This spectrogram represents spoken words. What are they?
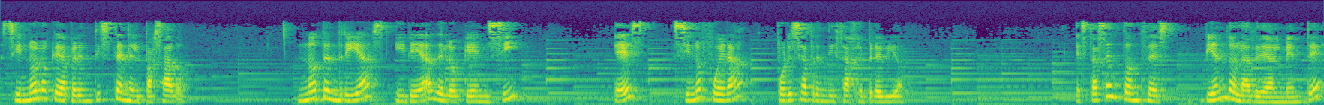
si no lo que aprendiste en el pasado? No tendrías idea de lo que en sí es si no fuera por ese aprendizaje previo. ¿Estás entonces viéndola realmente?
